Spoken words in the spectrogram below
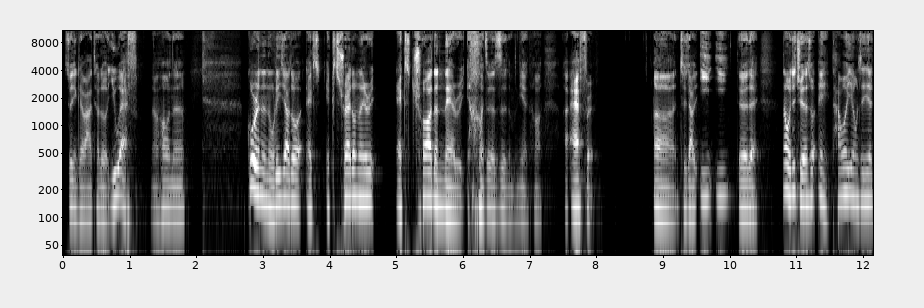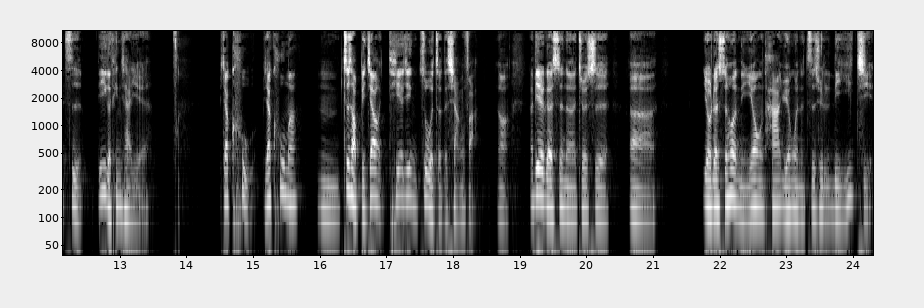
所以你可以把它叫做 U F。然后呢？过人的努力叫做 extraordinary extraordinary 哈这个字怎么念哈？effort，呃，这叫一一，对不对？那我就觉得说，哎，他会用这些字，第一个听起来也比较酷，比较酷吗？嗯，至少比较贴近作者的想法啊。那第二个是呢，就是呃，有的时候你用他原文的字去理解，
